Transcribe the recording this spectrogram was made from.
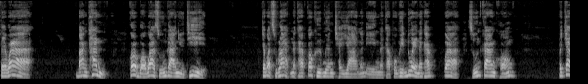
แต่ว่าบางท่านก็บอกว่าศูนย์กลางอยู่ที่จังหวัดสุราษฎร์นะครับ ก็คือเมืองชัยยานั่นเองนะครับ ผมเห็นด้วยนะครับว่าศูนย์กลางของพระเจ้า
